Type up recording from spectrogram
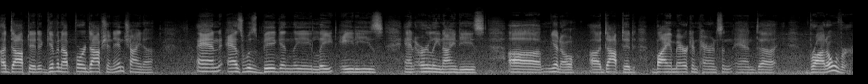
adopted, given up for adoption in China, and as was big in the late 80s and early 90s, uh, you know, adopted by American parents and, and uh, brought over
